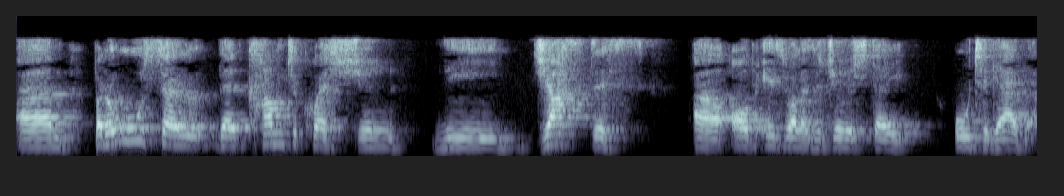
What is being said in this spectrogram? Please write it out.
um, but also they've come to question the justice uh, of Israel as a Jewish state altogether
